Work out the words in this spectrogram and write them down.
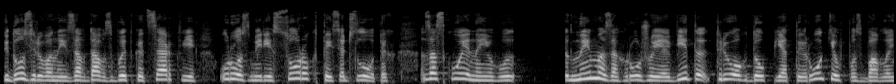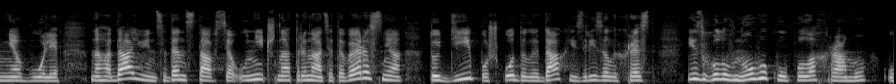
Підозрюваний завдав збитки церкві у розмірі 40 тисяч злотих. За скоєне його Ними загрожує від 3 до 5 років позбавлення волі. Нагадаю, інцидент стався у ніч на 13 вересня. Тоді пошкодили дах і зрізали хрест із головного купола храму у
